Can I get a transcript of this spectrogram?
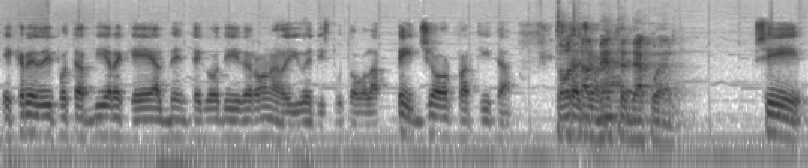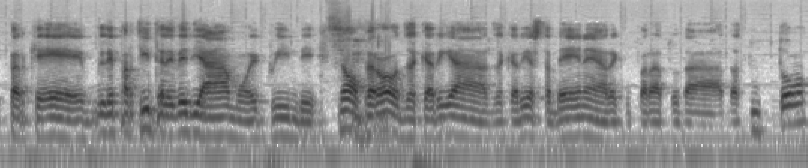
e credo di poter dire che al Bentego di Verona la Juve disputò la peggior partita totalmente d'accordo sì, perché le partite le vediamo e quindi... No, però Zaccaria, Zaccaria sta bene, ha recuperato da, da tutto.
